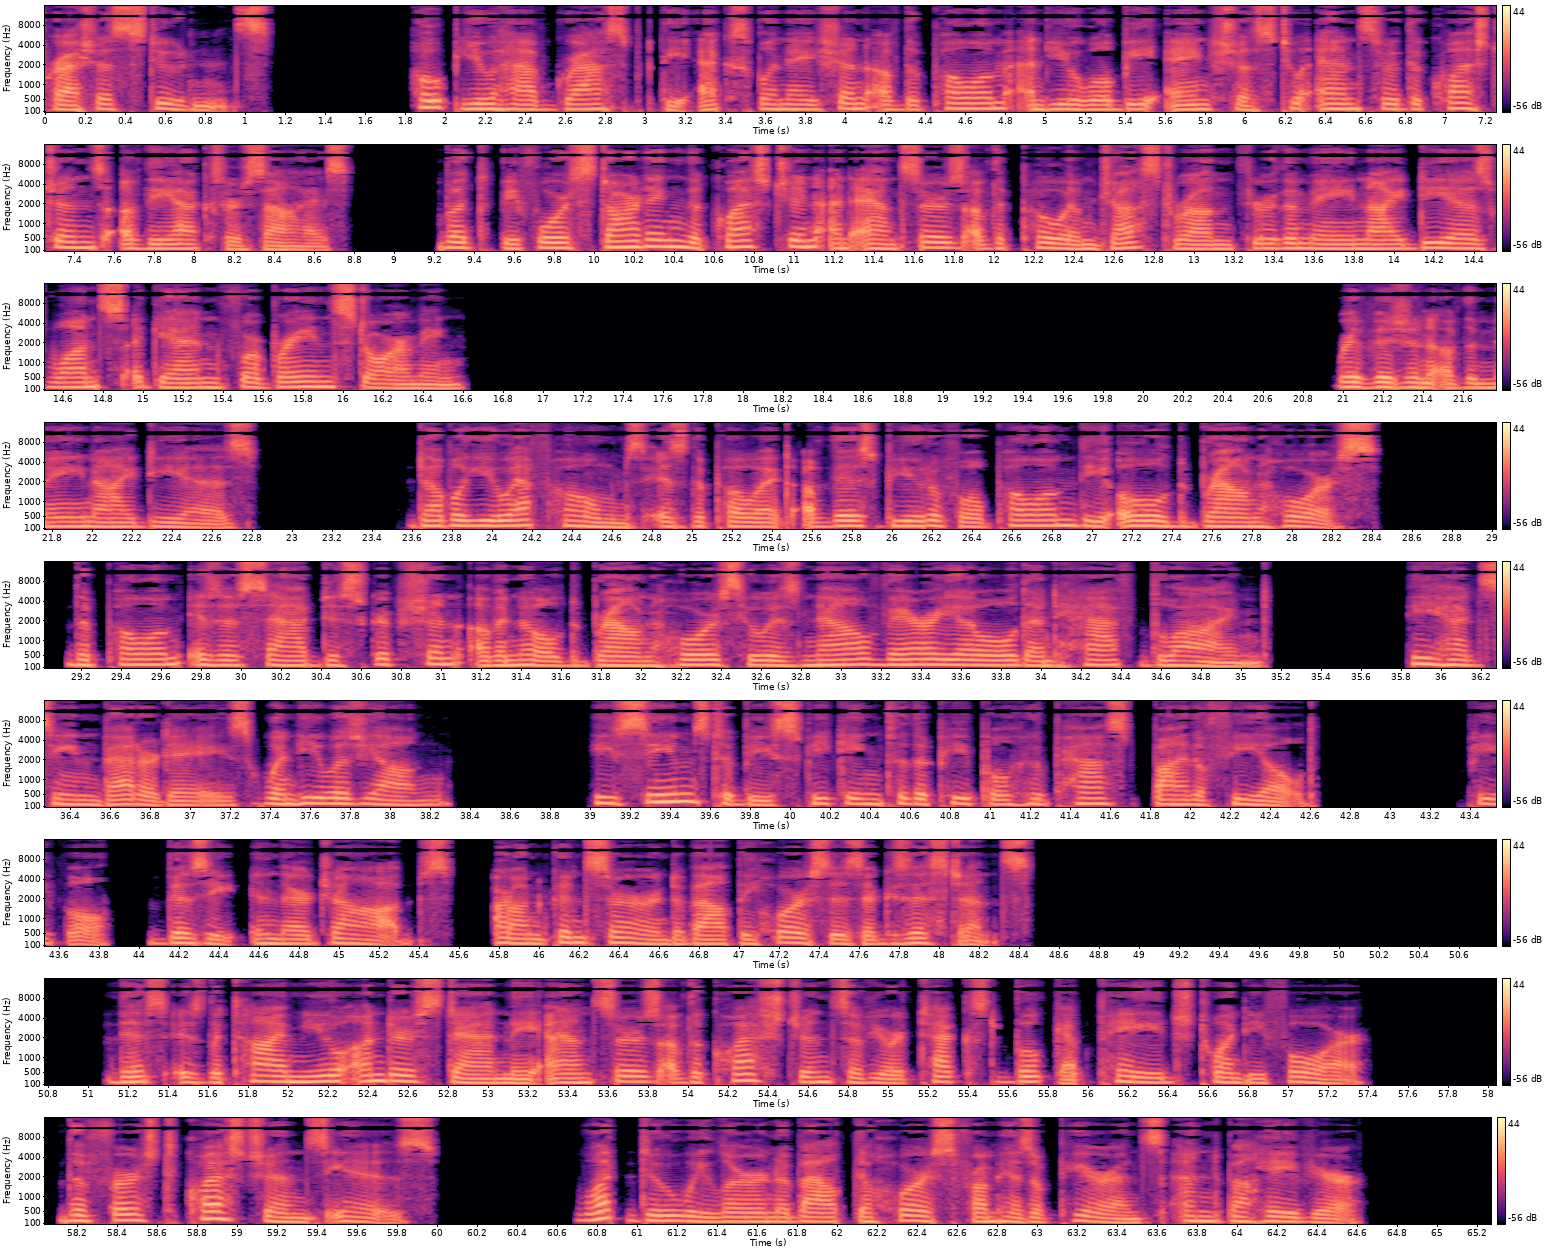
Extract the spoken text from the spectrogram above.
precious students. Hope you have grasped the explanation of the poem and you will be anxious to answer the questions of the exercise. But before starting the question and answers of the poem just run through the main ideas once again for brainstorming. Revision of the main ideas. W. F. Holmes is the poet of this beautiful poem The Old Brown Horse. The poem is a sad description of an old brown horse who is now very old and half blind. He had seen better days when he was young. He seems to be speaking to the people who passed by the field. People, busy in their jobs, are unconcerned about the horse's existence. This is the time you understand the answers of the questions of your textbook at page 24. The first questions is What do we learn about the horse from his appearance and behavior?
